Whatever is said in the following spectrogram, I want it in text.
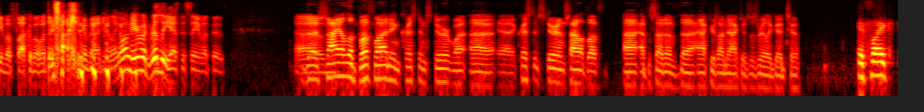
give a fuck about what they're talking about. You're like, I want to hear what Ridley has to say about this. The Um, Shia LaBeouf one and Kristen Stewart, uh, uh, Kristen Stewart and Shia LaBeouf uh, episode of the Actors on Actors was really good too. It's like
